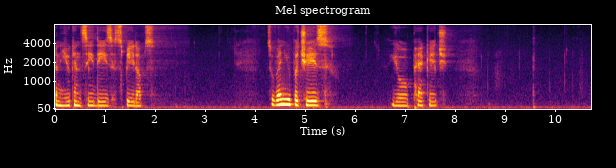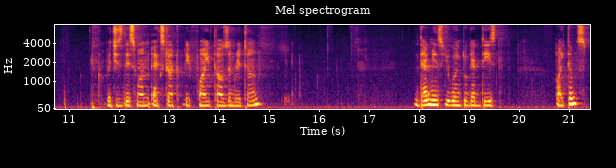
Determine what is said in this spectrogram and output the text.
And you can see these speed ups. So when you purchase your package which is this one extra 25,000 return. That means you're going to get these items.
